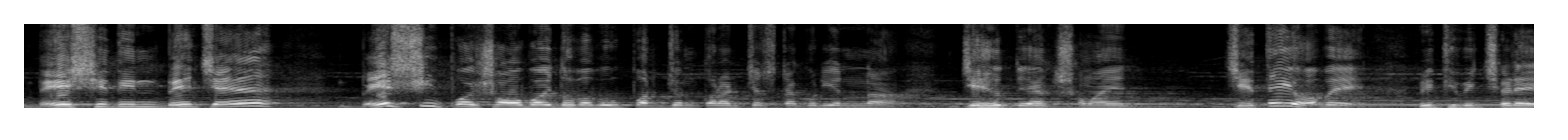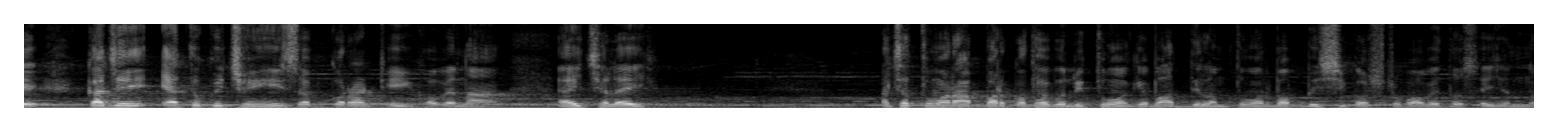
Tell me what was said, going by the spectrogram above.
বেশি দিন বেঁচে, বেশি পয়সা অবৈধভাবে উপার্জন করার চেষ্টা করিয়েন না। যেহেতু এক সময় যেতেই হবে। পৃথিবী ছেড়ে কাজে এত কিছু হিসাব করা ঠিক হবে না। এই ছেলে আচ্ছা তোমার আব্বার কথা বলি, তোমাকে বাদ দিলাম। তোমার বাপ বেশি কষ্ট পাবে তো সেই জন্য।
